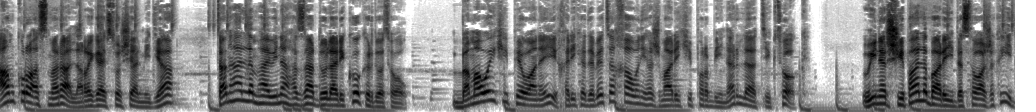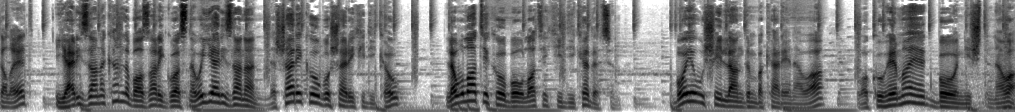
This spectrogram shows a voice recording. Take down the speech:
ئەم کوڕە ئەسمەرە لە ڕێگای سۆشیال میدیا، تەنها لەم هاوینە هەزار دۆلاری کۆکردووەتەوە و بە ماوەیەکی پێوانەیی خەریکە دەبێتە خاوەنی هەژمارێکی پڕ بینەر لە تیک تۆک. وینەر شیپا لەبارەی دەستەواژەکەی دەڵێت، یاریزانەکان لە بازاڕی گواستنەوەی یاریزانان لە شارێکەوە بۆ شارێکی دیکە و لە وڵاتێکەوە بۆ وڵاتێکی دیکە دەچن، بۆیە وشەی لاندم بەکارهێناوە وەکو هێمایەک بۆ نیشتنەوە.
